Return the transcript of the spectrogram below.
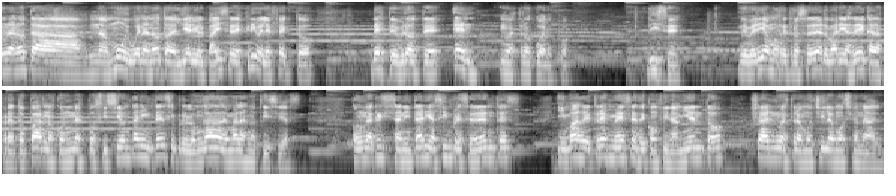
una nota, una muy buena nota del diario El País se describe el efecto de este brote en nuestro cuerpo. Dice, deberíamos retroceder varias décadas para toparnos con una exposición tan intensa y prolongada de malas noticias, con una crisis sanitaria sin precedentes y más de tres meses de confinamiento ya en nuestra mochila emocional.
